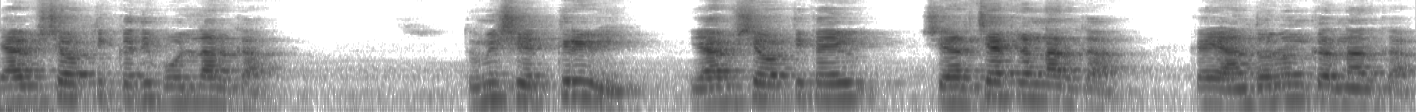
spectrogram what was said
या विषयावरती कधी बोलणार का? तुम्ही शेतकरी या विषयावरती काही चर्चा करणार का? काही आंदोलन करणार का?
